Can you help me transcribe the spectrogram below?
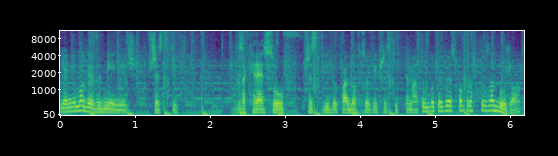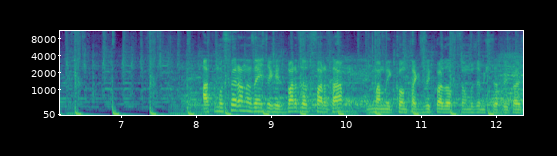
Ja nie mogę wymienić wszystkich zakresów, wszystkich wykładowców i wszystkich tematów, bo tego jest po prostu za dużo. Atmosfera na zajęciach jest bardzo otwarta. Mamy kontakt z wykładowcą, możemy się zapytać.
